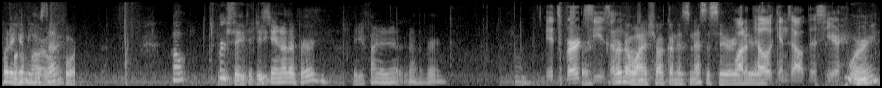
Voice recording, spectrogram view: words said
What are you gonna use that away. for? Oh, for safety. Did you see another bird? Did you find another bird? It's bird season. I don't know why a shotgun is necessary A lot here. of pelicans out this year. Don't worry.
